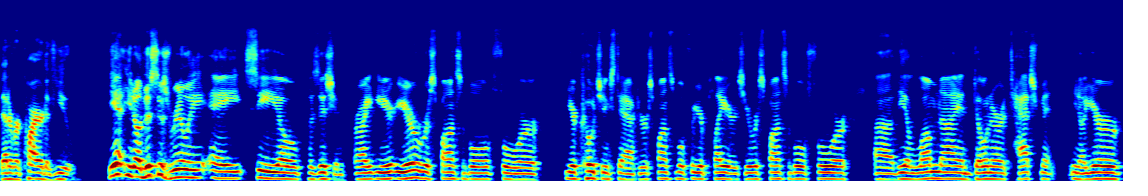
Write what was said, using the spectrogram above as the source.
that are required of you. Yeah, you know, this is really a CEO position, right? You're you're responsible for your coaching staff. You're responsible for your players. You're responsible for uh, the alumni and donor attachment. You know, you're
